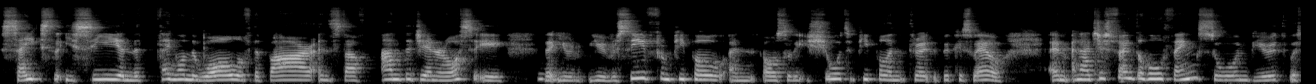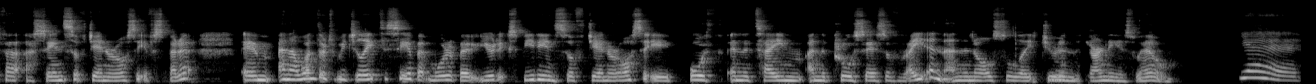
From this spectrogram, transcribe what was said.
sights that you see and the thing on the wall of the bar and stuff and the generosity that you you receive from people and also that you show to people and throughout the book as well. Um, and I just found the whole thing so imbued with a, a sense of generosity of spirit. Um, and I wondered would you like to say a bit more about your experience of generosity both in the time and the process of writing and then also like during the journey as well? Yeah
